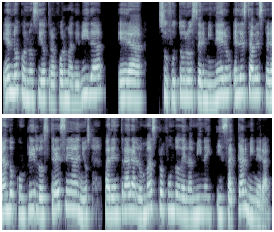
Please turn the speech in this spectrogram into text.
Él no conocía otra forma de vida, era su futuro ser minero. Él estaba esperando cumplir los trece años para entrar a lo más profundo de la mina y, sacar mineral.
